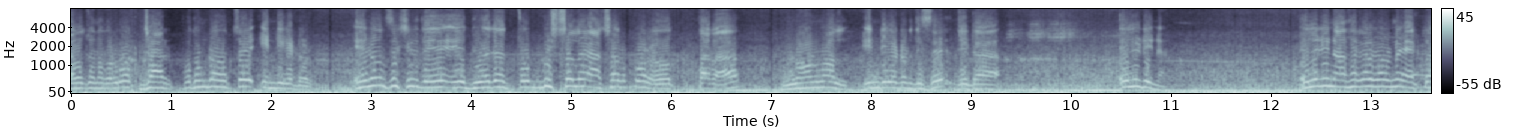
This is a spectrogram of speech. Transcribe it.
আলোচনা করব, যার প্রথমটা হচ্ছে ইন্ডিকেটর এন ওয়ান সিক্সটিতে এই দু হাজার চব্বিশ সালে আসার পরও তারা নর্মাল ইন্ডিকেটর দিছে, যেটা এলইডি না। এলইডি না থাকার কারণে একটা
